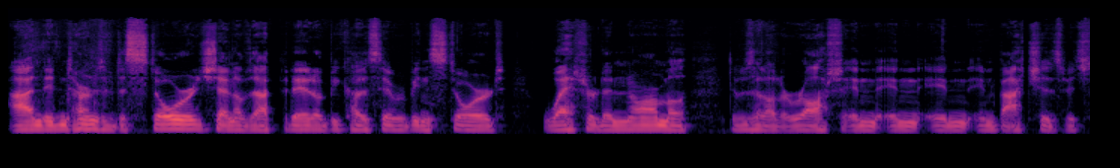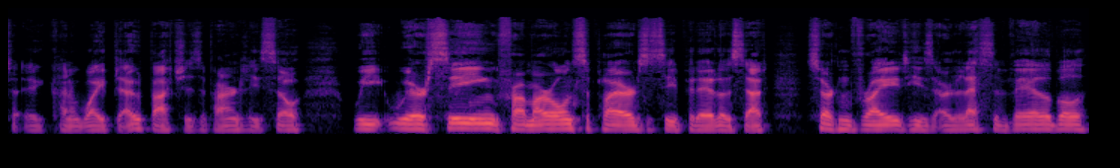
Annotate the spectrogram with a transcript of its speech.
And in terms of the storage then of that potato, because they were being stored wetter than normal, there was a lot of rot in in, in, in batches, which uh, kind of wiped out batches apparently. So we we're seeing from our own suppliers of seed potatoes that certain varieties are less available,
